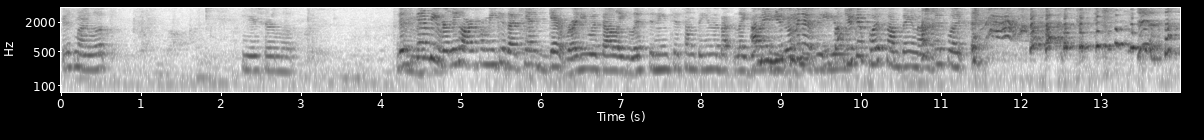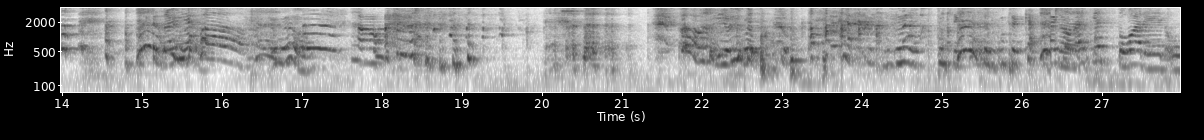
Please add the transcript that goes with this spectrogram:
Here's my look. Here's her look. This is gonna be really hard for me because I can't get ready without like listening to something in the back. Like I mean, watching you YouTube can, you can put something and I'm just like. Yeah. Oh. oh, you- so let's get started. Or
